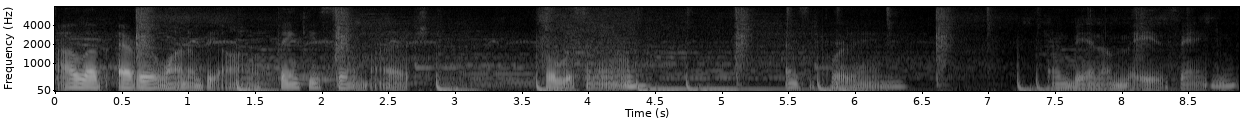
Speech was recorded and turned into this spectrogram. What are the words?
I love every one of y'all. Thank you so much for listening and supporting and being amazing.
